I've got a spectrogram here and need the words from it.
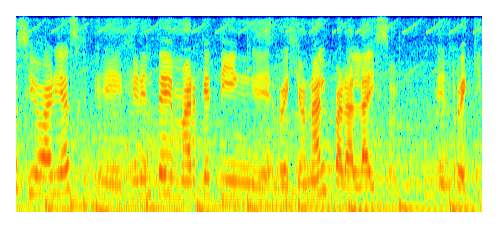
Rocío Arias, eh, gerente de marketing eh, regional para Lysol en Rekit.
